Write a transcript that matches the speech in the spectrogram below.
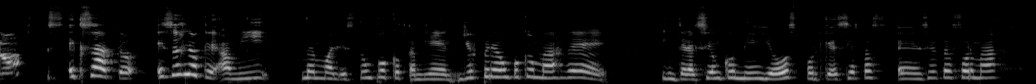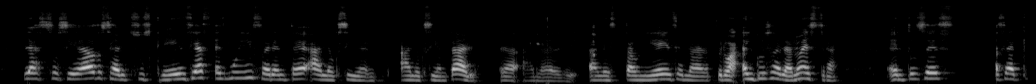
no. Exacto, eso es lo que a mí me molestó un poco también. Yo esperaba un poco más de interacción con ellos porque cierta, en cierta forma la sociedad, o sea, sus creencias es muy diferente al, occident, al occidental, a, a la, a la estadounidense, la, pero a- incluso a la nuestra. Entonces, o sea, ¿qué,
